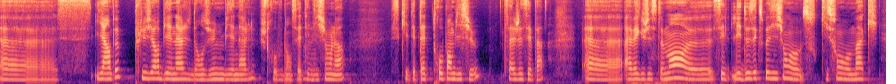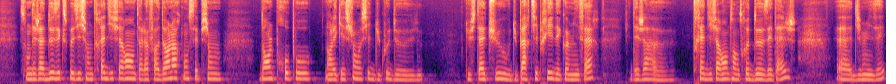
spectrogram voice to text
Euh, il y a un peu plusieurs biennales dans une biennale, je trouve, dans cette édition-là, ce qui était peut-être trop ambitieux. Ça, je sais pas. Euh, avec justement euh, les deux expositions qui sont au MAC sont déjà deux expositions très différentes à la fois dans leur conception, dans le propos, dans les questions aussi du coup de, du statut ou du parti pris des commissaires, qui est déjà euh, très différente entre deux étages euh, du musée,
